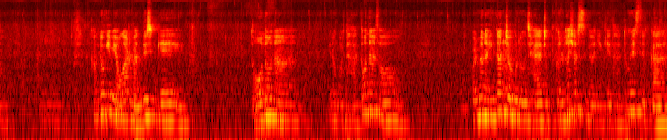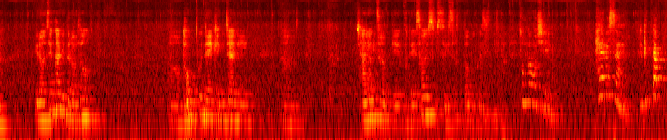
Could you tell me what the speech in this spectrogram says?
음, 감독님이 영화를 만드신 게 언어나 이런 걸 다 떠나서 얼마나 인간적으로 잘 접근을 하셨으면 이게 다 통했을까 이런 생각이 들어서 어, 덕분에 굉장히 어, 자랑스럽게 무대에 서 있을 수 있었던 것 같습니다. 송강호 씨, 페르사유 이렇게 딱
